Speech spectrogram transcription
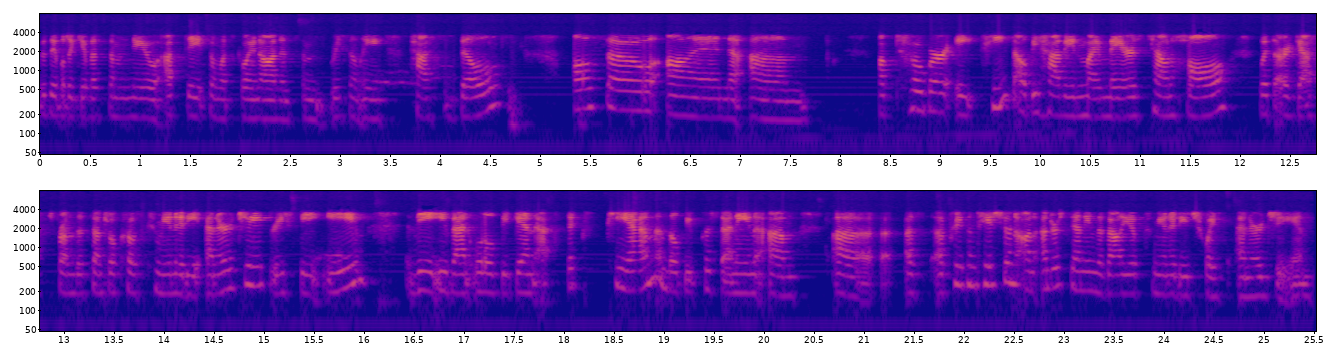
He was able to give us some new updates on what's going on and some recently passed bills. Also on um, October 18th, I'll be having my mayor's town hall with our guests from the Central Coast Community Energy 3CE. The event will begin at 6 p.m. and they'll be presenting um, uh, a, a, presentation on understanding the value of community choice energy. And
